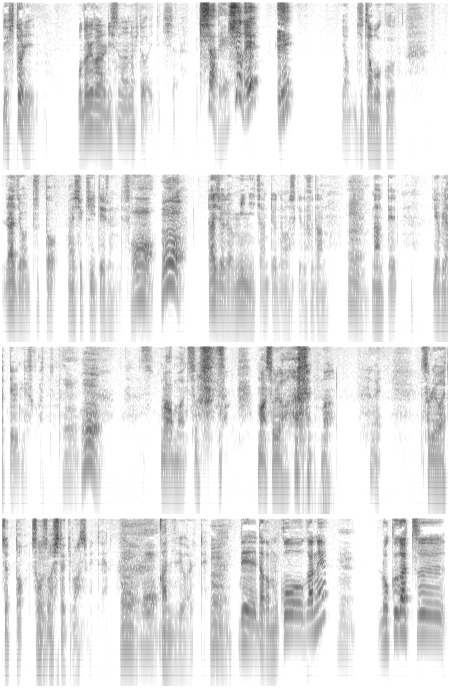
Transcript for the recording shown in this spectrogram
で一人踊り場のリスナーの人がいて記者で記者で？記者で？え？いや実は僕ラジオずっと毎週聞いているんですけど。う。んうん。ラジオではミニーちゃんって呼んでますけど普段。うん。なんて呼び合ってるんですか？ってうん。まあ まあそれまあそれは まあ、はい、それはちょっと想像しておきますみたいな感じで言われて、うん。でだから向こうがねうん。6月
